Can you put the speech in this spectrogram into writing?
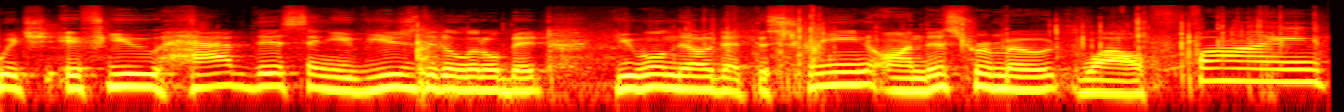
which if you have this and you've used it a little bit, you will know that the screen on this remote, while fine,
